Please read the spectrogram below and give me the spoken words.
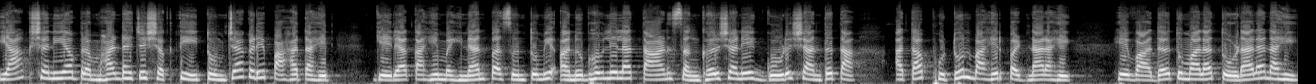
या क्षणी या ब्रह्मांडाच्या शक्ती तुमच्याकडे पाहत आहेत. गेल्या काही महिन्यांपासून तुम्ही अनुभवलेला ताण संघर्ष आणि गूढ शांतता आता फुटून बाहेर पडणार आहे. हे वादळ तुम्हाला तोडायला नाही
